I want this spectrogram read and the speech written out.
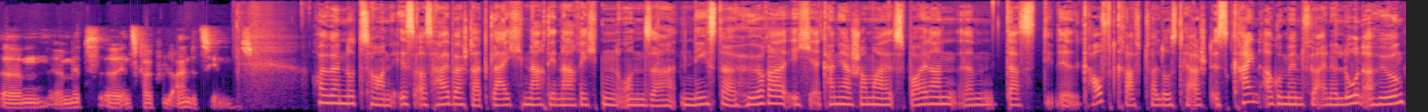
ähm, mit ins Kalkül einbeziehen muss. Holger Nutzhorn ist aus Halberstadt gleich nach den Nachrichten unser nächster Hörer. Ich kann ja schon mal spoilern, ähm, dass Kaufkraftverlust herrscht, ist kein Argument für eine Lohnerhöhung.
